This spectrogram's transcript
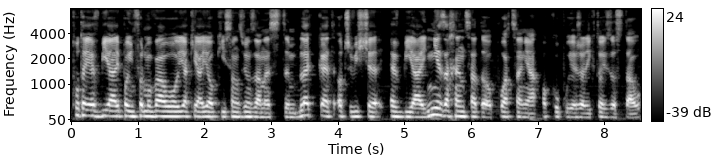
tutaj FBI poinformowało, jakie IOKI są związane z tym Black Cat. Oczywiście FBI nie zachęca do płacenia okupu, jeżeli ktoś został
